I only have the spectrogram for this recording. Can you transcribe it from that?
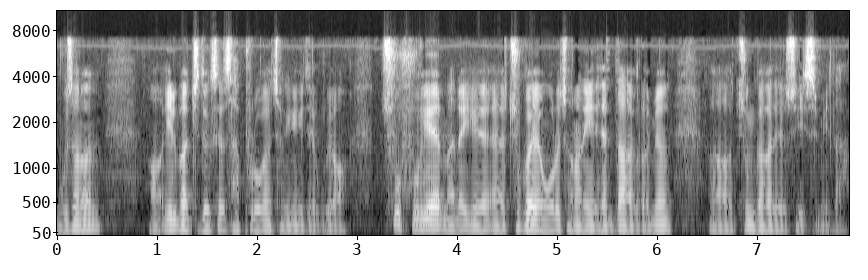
우선은 어, 일반 취득세 4%가 적용이 되고요. 추후에 만약에 주거용으로 전환이 된다 그러면 어, 중과가 될 수 있습니다.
